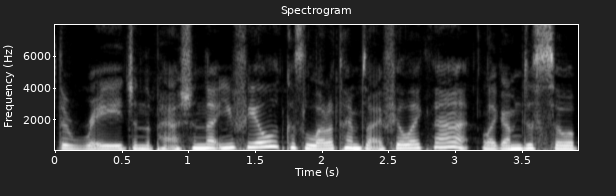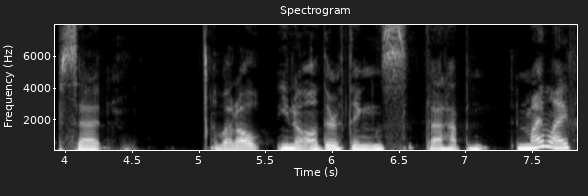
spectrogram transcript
the rage and the passion that you feel because a lot of times i feel like that like i'm just so upset about all you know other things that happen in my life.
